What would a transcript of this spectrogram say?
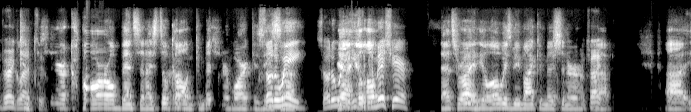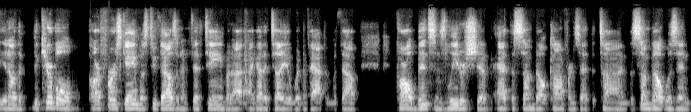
very glad to Commissioner to. Karl Benson. I still call him Commissioner Mark. So do we. Uh, so do we. Yeah, he's the commish here. That's right. He'll always be my commissioner. That's right. Uh, uh, you know, the, the Cure Bowl, our first game was 2015, but I, I got to tell you, it wouldn't have happened without Karl Benson's leadership at the Sun Belt Conference at the time. The Sun Belt was in,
